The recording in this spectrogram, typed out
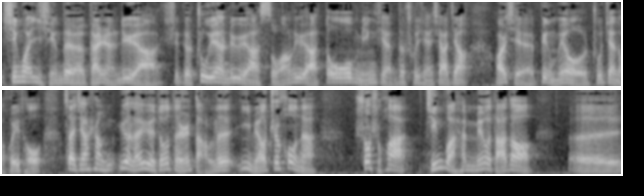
新冠疫情的感染率啊，这个住院率啊，死亡率啊，都明显的出现下降，而且并没有逐渐的回头。再加上越来越多的人打了疫苗之后呢，说实话，尽管还没有达到呃。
